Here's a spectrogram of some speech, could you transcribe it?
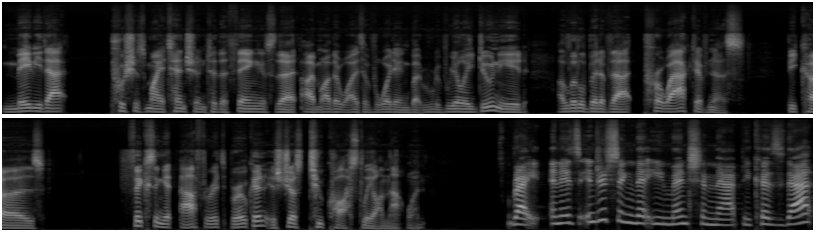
maybe that pushes my attention to the things that I'm otherwise avoiding, but really do need a little bit of that proactiveness because fixing it after it's broken is just too costly on that one. Right. And it's interesting that you mentioned that because that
